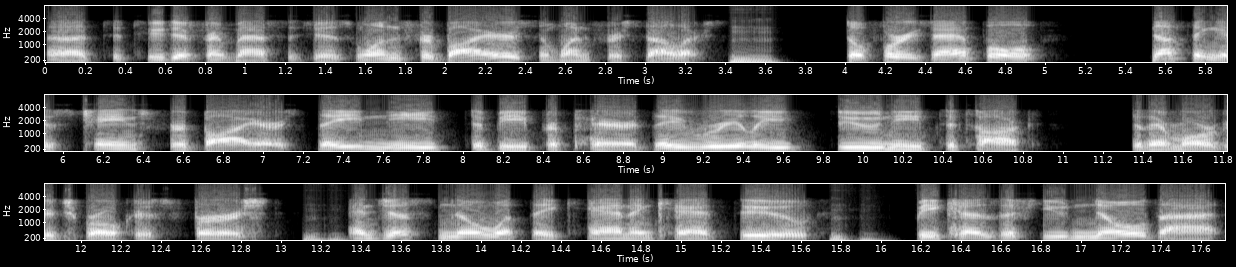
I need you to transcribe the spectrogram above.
uh, to two different messages: one for buyers and one for sellers. Hmm. So, for example, nothing has changed for buyers. They need to be prepared. They really do need to talk to their mortgage brokers 1st Mhm. and just know what they can and can't do. Mhm. Because if you know that,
